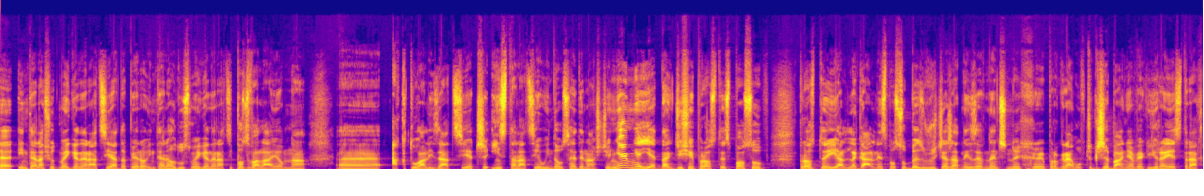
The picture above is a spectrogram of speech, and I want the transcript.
e, Intela 7 generacji, a dopiero Intela od 8 generacji pozwalają na e, aktualizację czy instalację Windowsa 11. Niemniej jednak dzisiaj prosty sposób, prosty i legalny sposób bez użycia żadnych zewnętrznych e, programów czy grzebania w jakichś rejestrach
